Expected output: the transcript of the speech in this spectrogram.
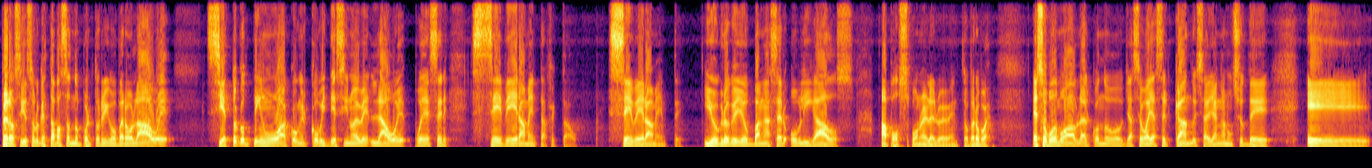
Pero sí, eso es lo que está pasando en Puerto Rico. Pero la AOE, si esto continúa con el COVID-19, la AOE puede ser severamente afectado. Severamente. Y yo creo que ellos van a ser obligados a posponer el evento. Pero pues, eso podemos hablar cuando ya se vaya acercando y se hayan anuncios de eh,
